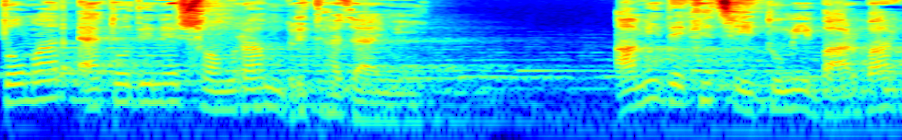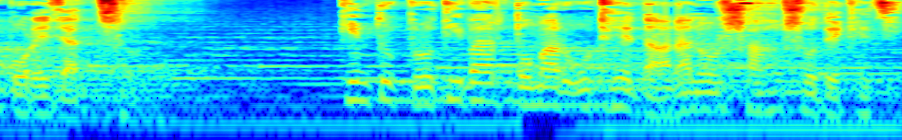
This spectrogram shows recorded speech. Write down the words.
তোমার এতদিনের সংগ্রাম বৃথা যায়নি। আমি দেখেছি তুমি বারবার পড়ে যাচ্ছ। কিন্তু প্রতিবার তোমার উঠে দাঁড়ানোর সাহসও দেখেছি।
